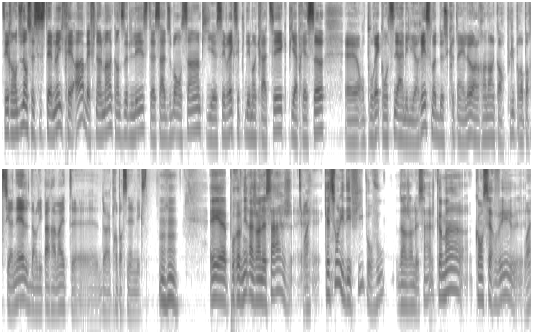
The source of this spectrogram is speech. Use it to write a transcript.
sais, rendus dans ce système-là, ils feraient Ah, ben finalement, candidat de liste, ça a du bon sens, puis euh, c'est vrai que c'est plus démocratique, puis après ça, euh, on pourrait continuer à améliorer ce mode de scrutin-là en le rendant encore plus proportionnel dans les paramètres euh, d'un proportionnel mixte. Mhm. Et euh, pour revenir à Jean Lesage, euh, quels sont les défis pour vous dans Jean Lesage? Comment conserver euh,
